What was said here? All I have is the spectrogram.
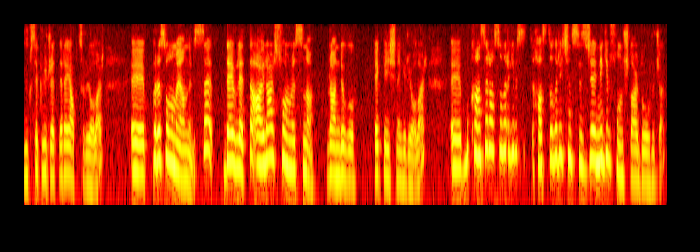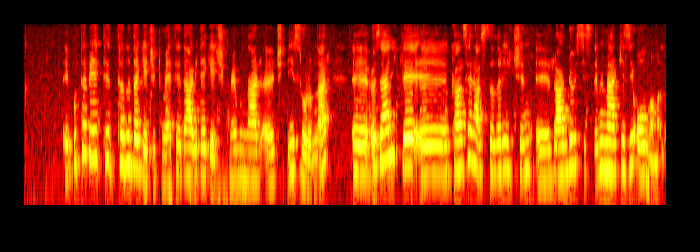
yüksek ücretlere yaptırıyorlar. E, parası olmayanlar ise devlette aylar sonrasına randevu bekleyişine giriyorlar. E, bu kanser hastaları gibi hastaları için sizce ne gibi sonuçlar doğuracak? E, bu tabii te, tanıda gecikme, tedavide gecikme bunlar e, ciddi sorunlar. E, özellikle e, kanser hastaları için e, randevu sistemi merkezi olmamalı.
